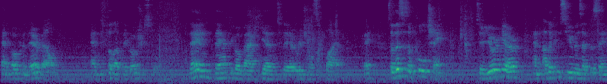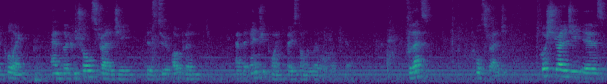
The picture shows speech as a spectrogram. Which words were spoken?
and open their valve and fill up their grocery store. Then they have to go back here to their original supplier. Okay? So this is a pull chain. So you're here and other consumers at the same pulling, and the control strategy is to open at the entry point based on the level of here. So that's pull strategy. Push strategy is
